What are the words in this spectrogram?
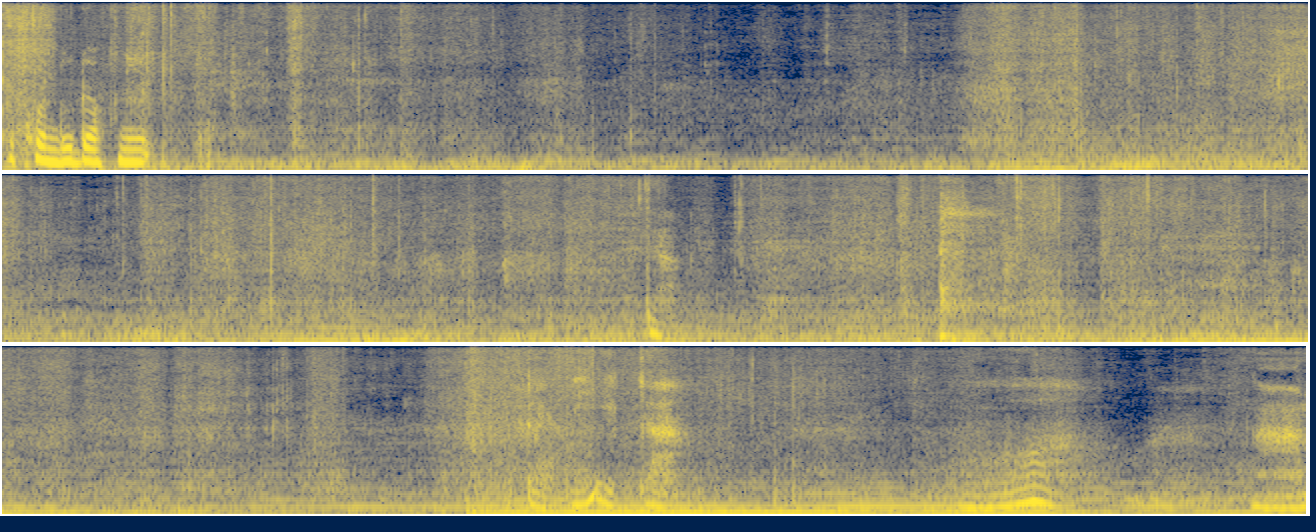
ทุกคนดูดอกนี้ จ้ะแบบนี้อีกจ้ะ โอ้งาม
